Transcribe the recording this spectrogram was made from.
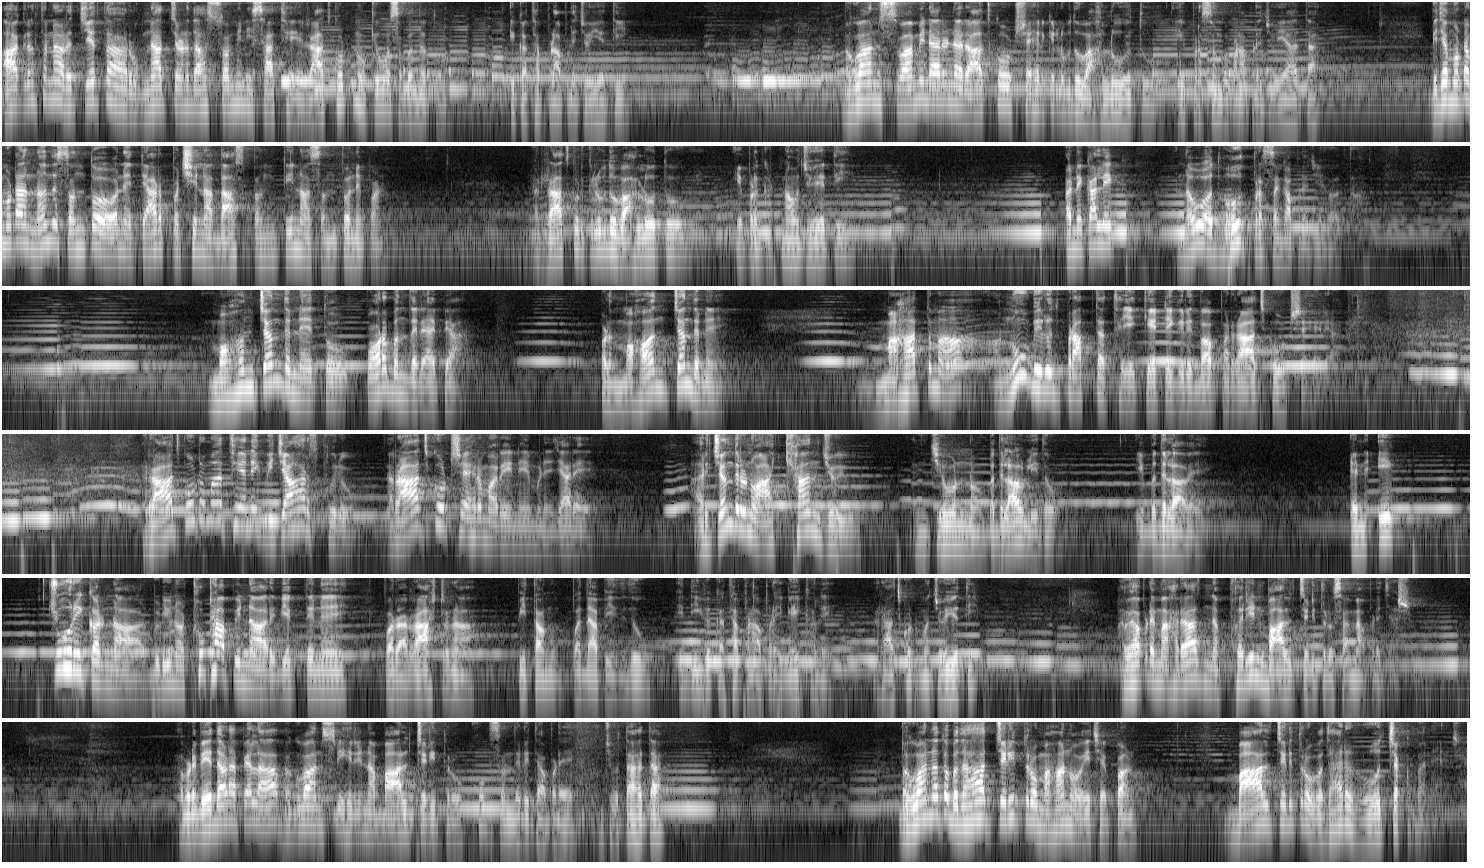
આ ગ્રંથના રચયતા રૂગનાથ ચરણદાસ સ્વામીની સાથે રાજકોટનો કેવો સંબંધ હતો એ કથા પણ આપણે જોઈ હતી. ભગવાન સ્વામિનારાયણ રાજકોટ શહેર કેટલું બધું વહાલું હતું એ પ્રસંગો પણ આપણે જોયા હતા. બીજા મોટા મોટા નંદ સંતો અને ત્યાર પછીના દાસ પંક્તિના સંતોને પણ. રાજકોટ કેટલું બધું વહાલું હતું, એ પણ ઘટનાઓ જોઈ હતી. અને કાલે એક નવો અદ્ભુત પ્રસંગ આપણે જોયો હતો. મોહનચંદ ને તો પોરબંદર આપ્યા, પણ મોહનચંદ ને મહાત્મા અનુ બિરુદ પ્રાપ્ત થઈ કેટેગરી બાપા રાજકોટ શહેરે. રાજકોટમાંથી અનેક વિચાર સ્ફુર્યો. રાજકોટ શહેરમાં રહીને એમણે જ્યારે હરિચંદ્રનું આખ્યાન જોયું જીવનનો બદલાવ લીધો, એ બદલાવે એને એક ચોરી કરનાર બીડીના ઠૂઠા પીનાર વ્યક્તિને પરા રાષ્ટ્રના પિતાનું પદ આપી દીધું. એ દિવ્ય કથા પણ આપણે ગઈકાલે રાજકોટમાં જોઈ હતી. હવે આપણે મહારાજના ફરીને બાલ ચરિત્રો સામે આપણે જશું. આપણે બે દાડા પહેલા ભગવાન શ્રી હરિના બાલ ચરિત્રો ખૂબ સુંદર રીતે આપણે જોતા હતા. ભગવાનના તો બધા જ ચરિત્રો મહાન હોય છે, પણ બાલ ચરિત્રો વધારે રોચક બને છે.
